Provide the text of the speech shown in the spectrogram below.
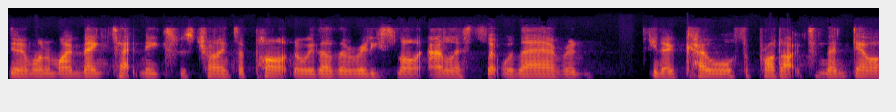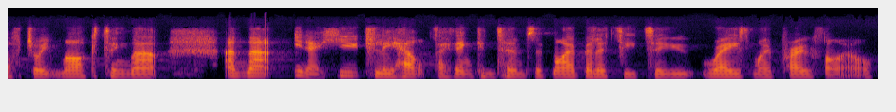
you know, one of my main techniques was trying to partner with other really smart analysts that were there and, you know, co-author product and then go off joint marketing that. And that, you know, hugely helped, I think, in terms of my ability to raise my profile.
